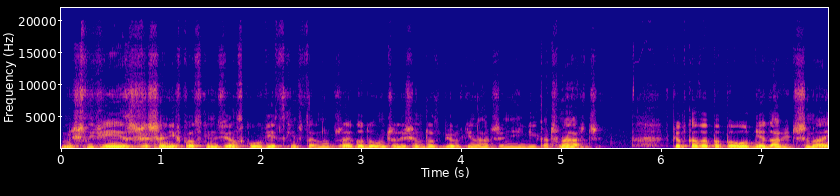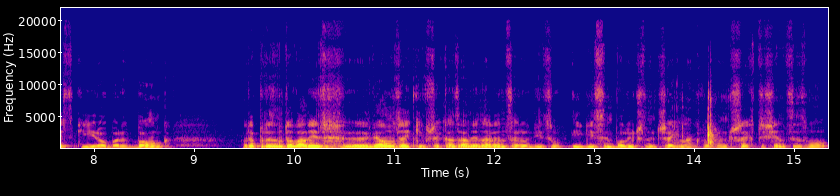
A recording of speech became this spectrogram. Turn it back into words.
Myśliwi zrzeszeni w Polskim Związku Łowieckim w Tarnobrzegu dołączyli się do zbiórki na leczenie Igi Kaczmarczyk. W piątkowe popołudnie Dawid Szymański i Robert Bąk reprezentowali związek i przekazali na ręce rodziców Igi symboliczny czek na kwotę 3000 zł.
